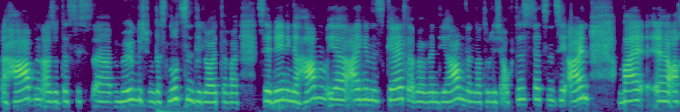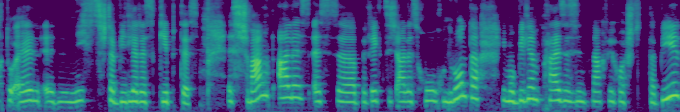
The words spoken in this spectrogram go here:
haben. Also das ist äh, möglich und das nutzen die Leute, weil sehr wenige haben ihr eigenes Geld, aber wenn die haben, dann natürlich auch das setzen sie ein, weil äh, aktuell äh, nichts Stabileres gibt es. Es schwankt alles, es äh, bewegt sich alles hoch und runter. Immobilienpreise sind nach wie vor stabil.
